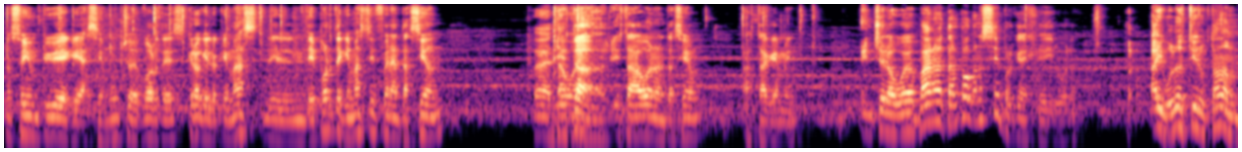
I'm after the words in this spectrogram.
no soy un pibe que hace mucho deportes. Creo que lo que más, el deporte que más hice fue natación. eh, está Y bueno. estaba, y estaba bueno natación. Hasta que me hinché los huevos. Va, no, tampoco, no sé por qué dejé de ir, boludo. Ay, boludo, estoy eructando. en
